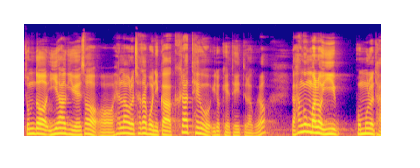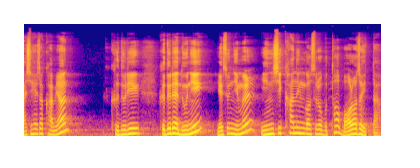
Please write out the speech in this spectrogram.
좀 더 이해하기 위해서 어, 헬라어를 찾아보니까 크라테우 이렇게 돼 있더라고요. 그러니까 한국말로 이 본문을 다시 해석하면 그들이 그들의 눈이 예수님을 인식하는 것으로부터 멀어져 있다.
